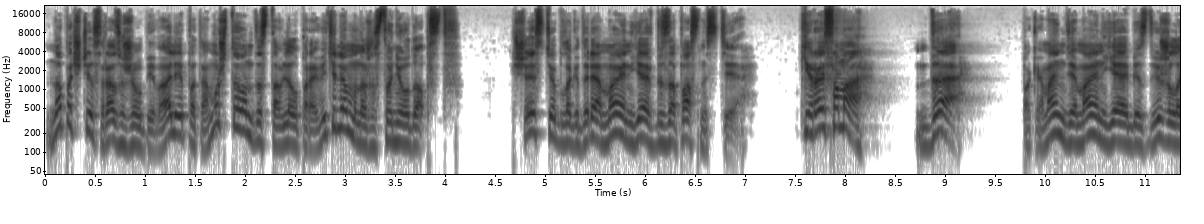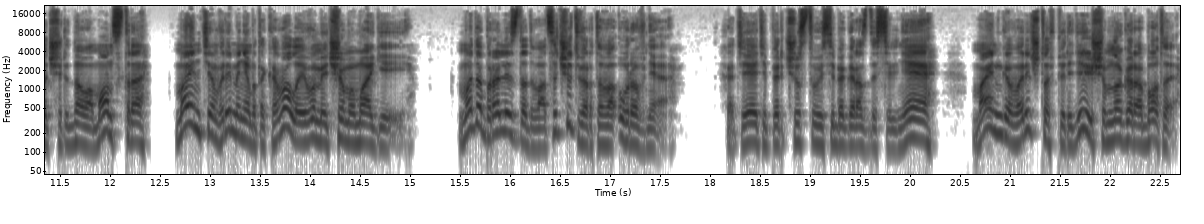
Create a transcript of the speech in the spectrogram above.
но почти сразу же убивали, потому что он доставлял правителям множество неудобств. К счастью, благодаря Майн я в безопасности. «Герой сама!» «Да!» По команде Майн я обездвижил очередного монстра, Майн тем временем атаковала его мечом и магией. Мы добрались до 24 уровня. Хотя я теперь чувствую себя гораздо сильнее, Майн говорит, что впереди еще много работы.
